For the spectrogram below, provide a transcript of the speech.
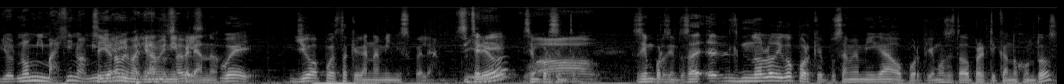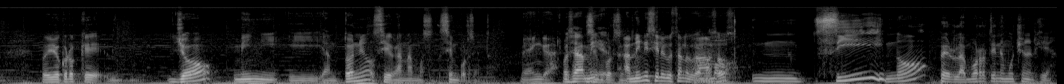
yo no me imagino a Mini. Sí, yo no me imagino a peleando, Mini ¿sabes? peleando. Güey, yo apuesto a que gana Mini su pelea. ¿Sí? ¿En serio? 100%. Wow. 100%. O sea, eh, no lo digo porque pues, sea mi amiga o porque hemos estado practicando juntos, pero yo creo que yo, Mini y Antonio sí ganamos 100%. Venga. O sea, a mí, 100%. a Mini sí le gustan los Vamos. gamazos. Mm, sí, no, pero la morra tiene mucha energía.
